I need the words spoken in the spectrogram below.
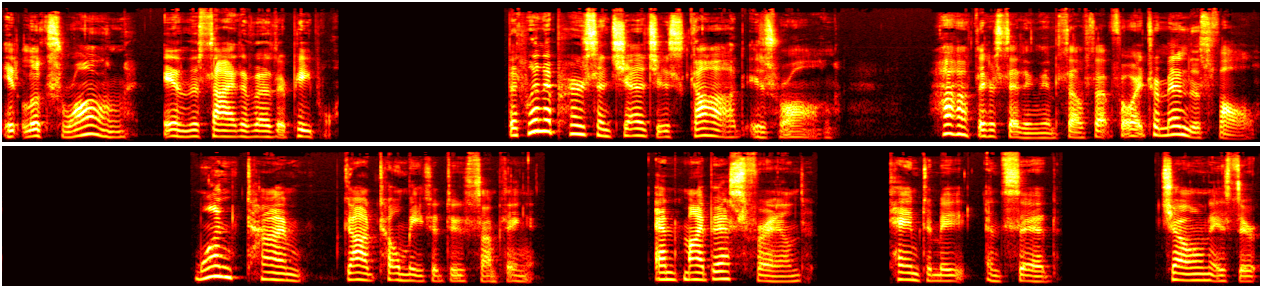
It looks wrong in the sight of other people. But when a person judges God is wrong, ah, they're setting themselves up for a tremendous fall. One time, God told me to do something, and my best friend came to me and said, Joan, is there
